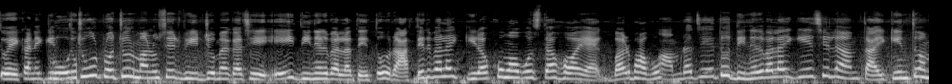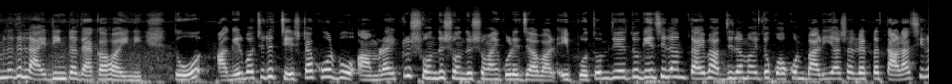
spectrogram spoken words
তো এখানে কিন্তু প্রচুর প্রচুর মানুষের ভিড় জমে গেছে এই দিনের বেলাতে। তো রাতের বেলায় কীরকম অবস্থা হয় একবার ভাবো। আমরা যেহেতু দিনের বেলায় গিয়েছিলাম তাই কিন্তু আমাদের লাইটিংটা দেখা হয়নি। তো আগের বছরের চেষ্টা করব আমরা একটু সন্ধ্যে সন্ধ্যের সময় করে যাওয়ার। এই প্রথম যেহেতু গেছিলাম তাই ভাবছিলাম হয়তো কখন বাড়ি আসার একটা তাড়া ছিল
